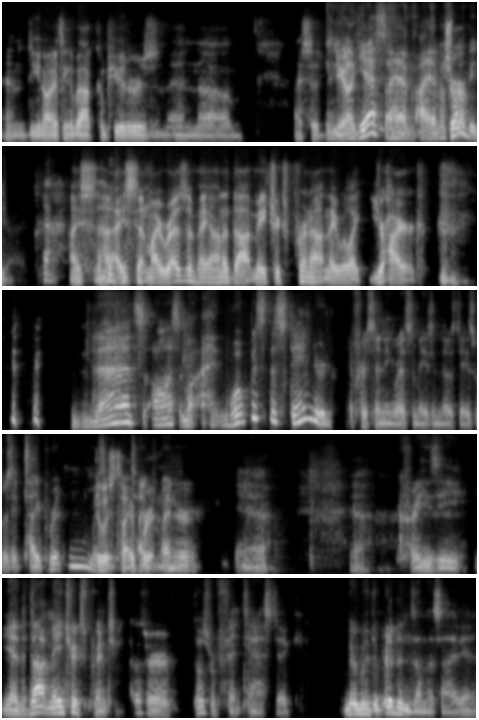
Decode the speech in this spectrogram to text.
And do you know anything about computers? And, and um, I said, and you're like, yes, I have, I have a sure. floppy drive. Yeah. I, I sent my resume on a dot matrix printout and they were like, you're hired. That's awesome. What was the standard for sending resumes in those days? Was it typewritten? Was it was it typewritten. Typewriter? Yeah. yeah. Yeah. Crazy. Yeah. The dot matrix printers, those were, those were fantastic. With the ribbons on the side. Yeah.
